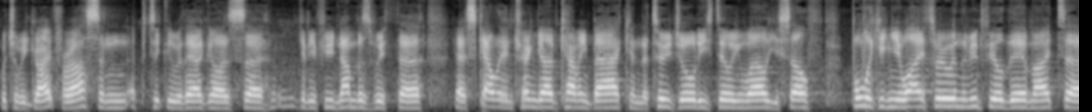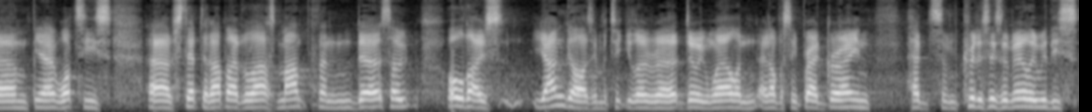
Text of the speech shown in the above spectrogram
which will be great for us, and particularly with our guys uh, getting a few numbers with uh, you know, Scully and Trengove coming back, and the two Geordies doing well. Yourself bullocking your way through in the midfield there, mate. Um, you know, Watsy's uh, stepped it up over the last month, and uh, so all those young guys in particular uh, doing well, and, and obviously Brad Green had some criticism early with his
